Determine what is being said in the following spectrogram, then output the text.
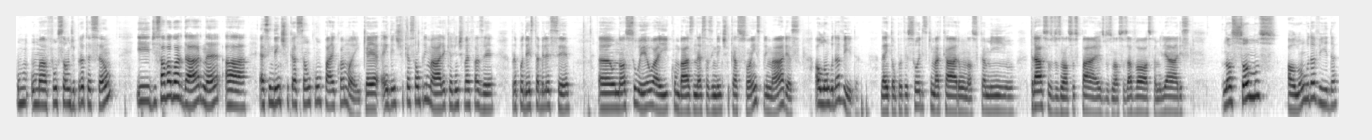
um, uma função de proteção e de salvaguardar né, a, essa identificação com o pai e com a mãe, que é a identificação primária que a gente vai fazer para poder estabelecer uh, o nosso eu aí com base nessas identificações primárias ao longo da vida. Né? Então, professores que marcaram o nosso caminho, traços dos nossos pais, dos nossos avós, familiares. Nós somos, ao longo da vida,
